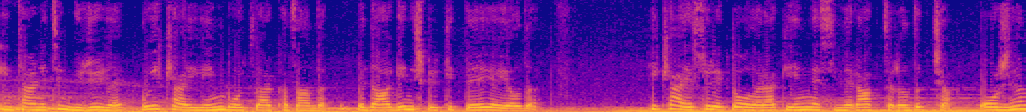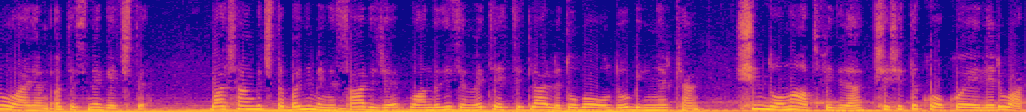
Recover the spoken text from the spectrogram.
İnternetin gücüyle bu hikaye yeni boyutlar kazandı ve daha geniş bir kitleye yayıldı. Hikaye sürekli olarak yeni nesillere aktarıldıkça orijinal olayların ötesine geçti. Başlangıçta Bunnyman'in sadece vandalizm ve tehditlerle dolu olduğu bilinirken şimdi ona atfedilen çeşitli korku öğeleri var.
